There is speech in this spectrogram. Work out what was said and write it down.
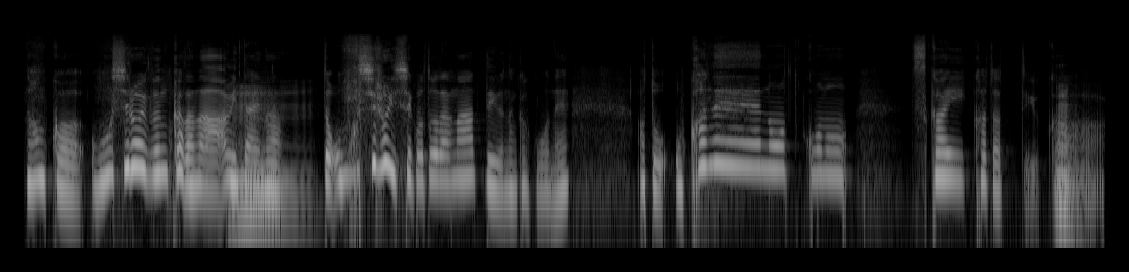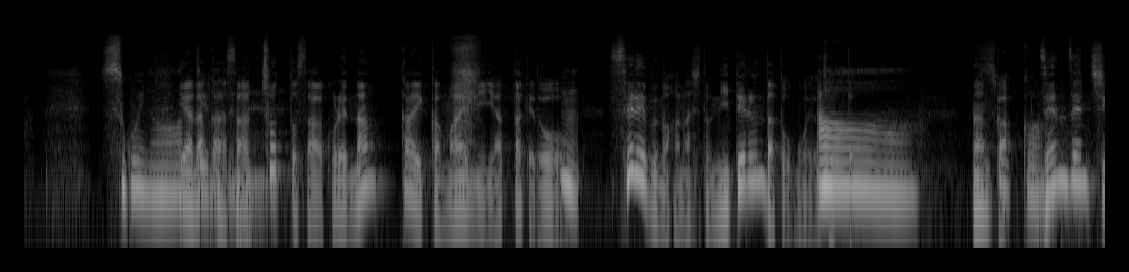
なんか面白い文化だなみたいな、うん。と面白い仕事だなっていうなんかこうね。あとお金のこの使い方っていうか、うん。すごいなっていやだからさちょっとさこれ何回か前にやったけど、うん。セレブの話と似てるんだと思うよちょっと。あなんか全然違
